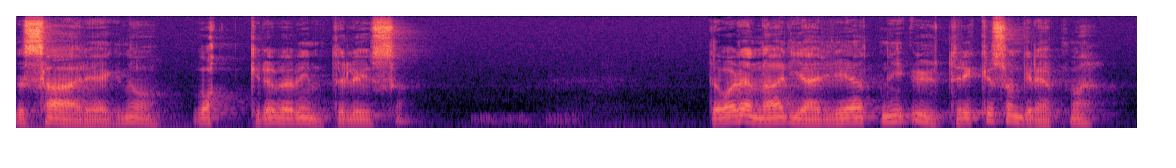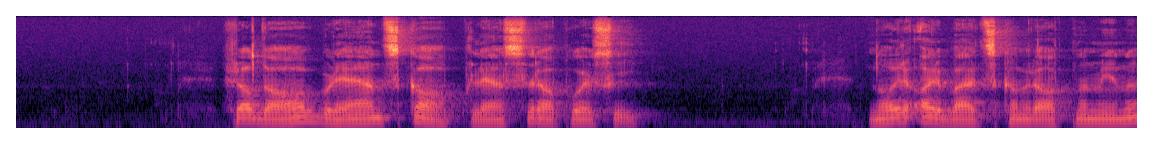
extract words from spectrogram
det særegne og vakre ved vinterlyset. Det var denne ærgjerrigheten i uttrykket som grep meg. Fra da av ble jeg en skapleser av poesi. Når arbeidskameratene mine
